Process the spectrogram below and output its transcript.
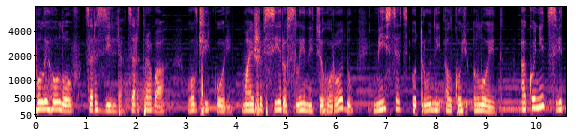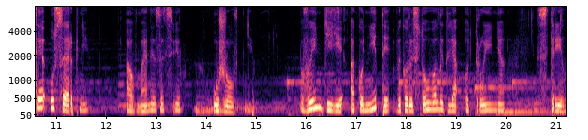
болиголов, царзілля, цартрава, вовчий корінь. Майже всі рослини цього роду містять отруйний алкоїд. Аконіт цвіте у серпні, а в мене зацвів у жовтні. В Індії аконіти використовували для отруєння стріл.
